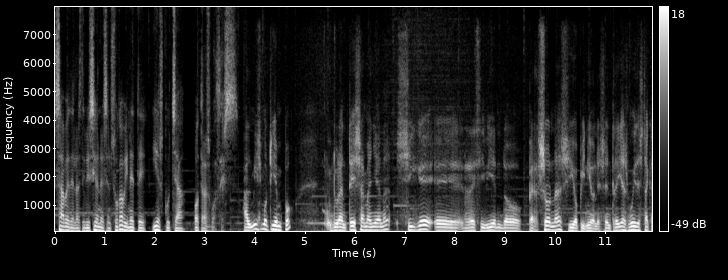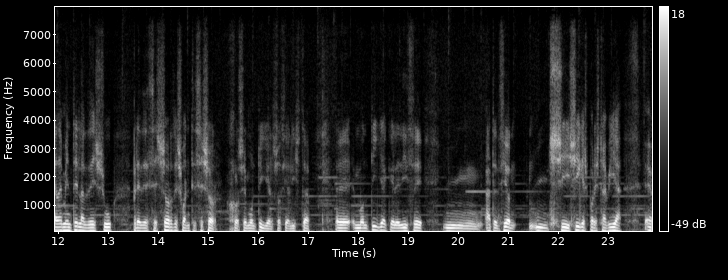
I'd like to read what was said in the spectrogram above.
sabe de las divisiones en su gabinete y escucha otras voces. Al mismo tiempo, durante esa mañana sigue eh, recibiendo personas y opiniones, entre ellas muy destacadamente la de su predecesor, de su antecesor, José Montilla, el socialista eh, Montilla, que le dice, mm, atención, mm, si sigues por esta vía eh,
